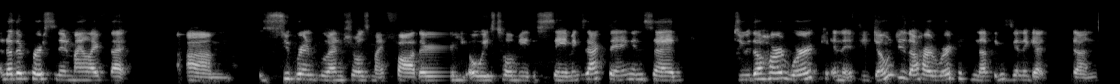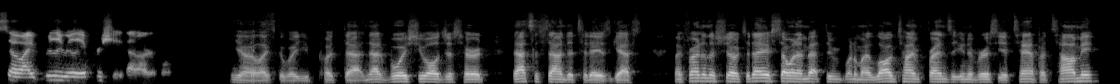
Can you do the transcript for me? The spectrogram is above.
Another person in my life that um, super influential is my father. He always told me the same exact thing and said, do the hard work. And if you don't do the hard work, nothing's going to get done. So I really, really appreciate that article. Yeah, I like the way you put that. And that voice you all just heard, that's the sound of today's guest. My friend on the show today someone I met through one of my longtime friends at University of Tampa, Tommy.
